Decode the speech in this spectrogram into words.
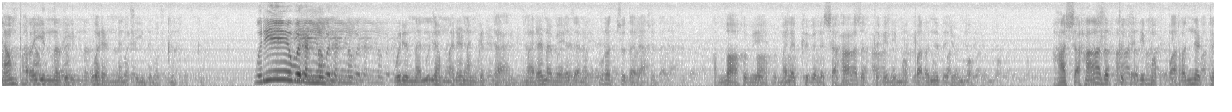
ഞാൻ പറയുന്നത് ഒരെണ്ണം ചെയ്തു വെക്കുക ഒരേ ഒരെണ്ണം ഒരു നല്ല മരണം കിട്ടാൻ മരണവേദന കുറച്ചു തരാൻ അള്ളാഹുവേ മലക്കുകളെ ഷഹാദത്ത് കലിമ പറഞ്ഞു തരുമ്പോ ആ ഷഹാദത്ത് കരിമ പറഞ്ഞിട്ട്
